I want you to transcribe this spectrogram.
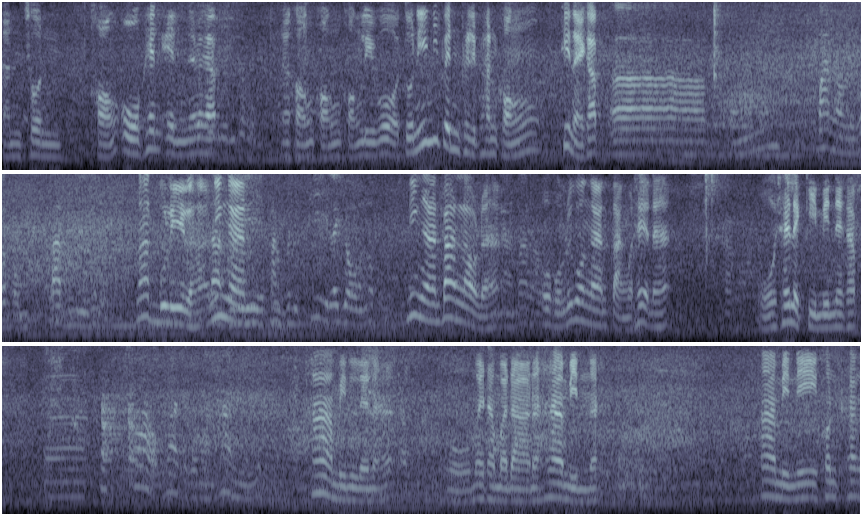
กันชน ของ Open N ใช่ไหมครับครับผมนะของของของรีโวตัวนี้นี่เป็นผลิตภัณฑ์ของที่ไหนครับเอ่อของบ้านเราเลยครับผมราชบุรีครับผมราชบุรีเหรอฮะนี่งาน รชบุรีสั่งผลิตที่ระยองครับผม นี่งานบ้านเราเหรอฮะ งานบ้านเรา โอ้ผมนึกว่างานต่างประเทศนะฮะครับโอ้ใช้เหล็กกี่มิลนะครับเอ่อคร่าวๆน่าจะประมาณ5มิลครับผมห้ามิลเลยนะฮะ ครับโอ้ไม่ธรรมดานะห้ามิลนะห้ามิลนี่ค่อนข้าง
